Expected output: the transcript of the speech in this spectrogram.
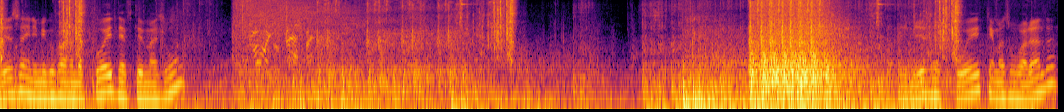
Beleza, inimigo varanda foi, deve ter mais um. Beleza, foi. Tem mais um varanda.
